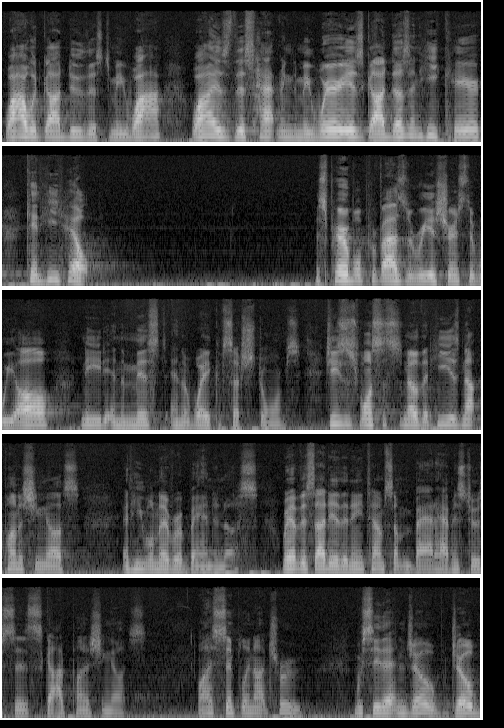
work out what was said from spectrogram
Why would God do this to me? Why, why is this happening to me? Where is God? Doesn't He care? Can He help? This parable provides the reassurance that we all need in the midst and the wake of such storms. Jesus wants us to know that He is not punishing us and He will never abandon us. We have this idea that anytime something bad happens to us, it's God punishing us. Well, that's simply not true. We see that in Job. Job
